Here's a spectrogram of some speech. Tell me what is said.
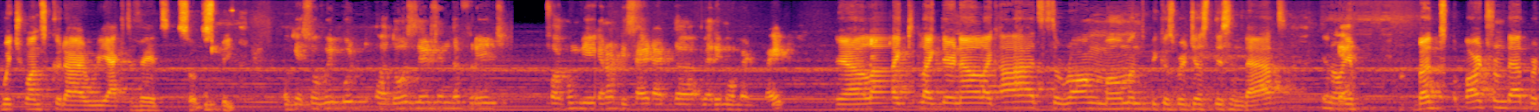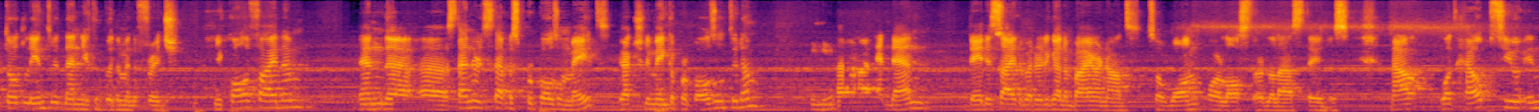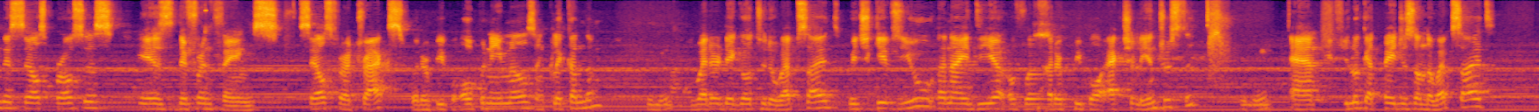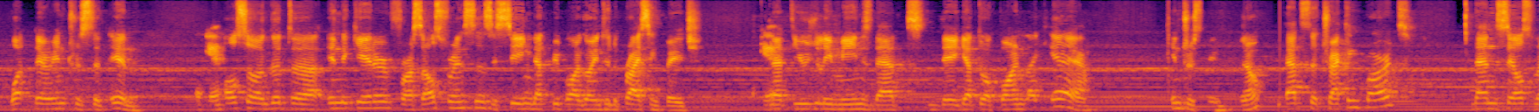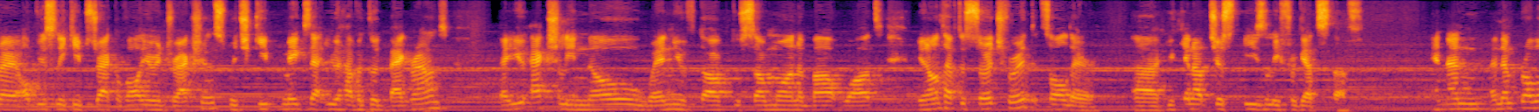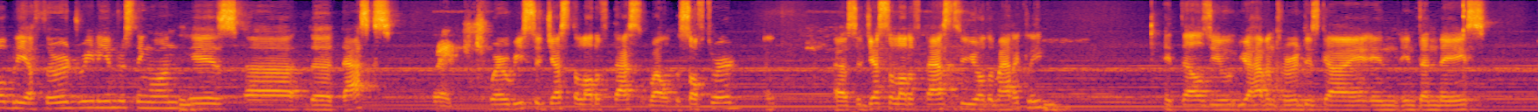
which ones could I reactivate, so to speak. Okay. So we put uh, those leads in the fridge for whom we cannot decide at the very moment, right? Yeah, like like they're now like ah, it's the wrong moment because we're just this and that, you know. You, but apart from that, we're totally into it. Then you can put them in the fridge. You qualify them. Then the uh, standard step is proposal made. You actually make a proposal to them, Mm-hmm. uh, and then they decide whether they're gonna buy or not. So won or lost are the last stages. Now, what helps you in this sales process is different things. Sales SalesFlare tracks whether people open emails and click on them Mm-hmm. whether they go to the website, which gives you an idea of whether people are actually interested. Mm-hmm. And if you look at pages on the website, what they're interested in. Okay. Also, a good uh, indicator for ourselves, for instance, is seeing that people are going to the pricing page. Okay. That usually means that they get to a point like, yeah, interesting, you know? That's the tracking part. Then SalesFlare obviously keeps track of all your interactions, which keep makes that you have a good background, that you actually know when you've talked to someone about what. You don't have to search for it; it's all there. Uh, you cannot just easily forget stuff. And then, and then probably a third really interesting one is uh, the tasks Right. where we suggest a lot of tasks. Well, the software uh, suggests a lot of tasks to you automatically. It tells you you haven't heard this guy in in 10 days,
